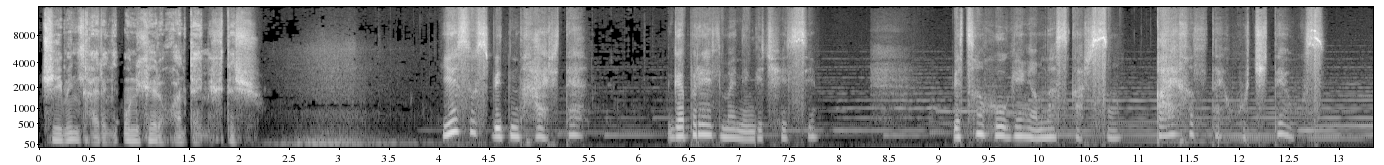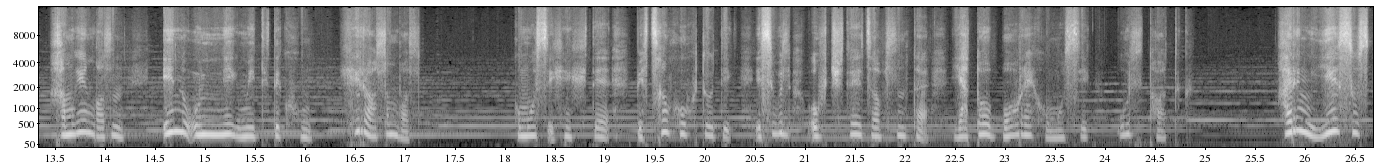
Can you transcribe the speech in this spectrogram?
Чи минь л харин үнэхээр ухаантай эмэгтэй шүү. Есүс бидэнд хайртай. Габриэл маань ингэж хэлсэн юм. Бяцхан хүүгийн амнаас гарсан гайхалтай хүчтэй үгс. Хамгийн гол нь энэ үннийг мэддэг хүн хэр олон бол хүмүүс ихэнхдээ бяцхан хүүхдүүдийг эсвэл өвчтэй зовлонтой ядуу буурай хүмүүсийг үл тоодог. Харин Есүс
